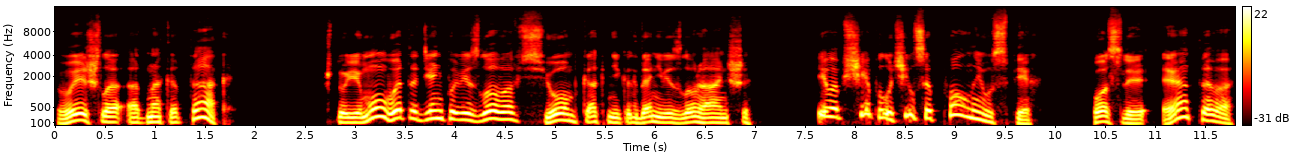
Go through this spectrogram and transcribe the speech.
Вышло, однако, так, что ему в этот день повезло во всем, как никогда не везло раньше, и вообще получился полный успех. После этого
